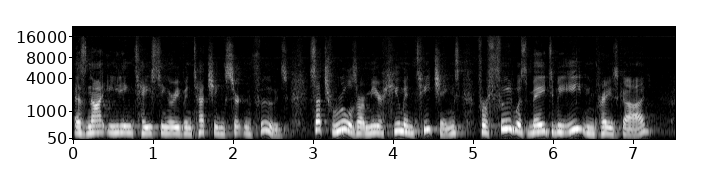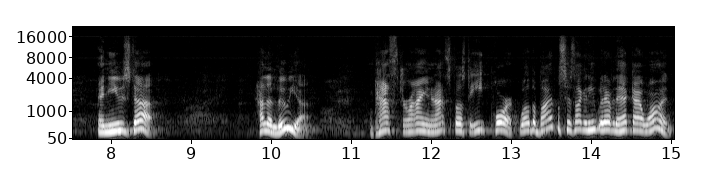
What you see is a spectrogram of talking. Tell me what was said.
as not eating, tasting, or even touching certain foods? Such rules are mere human teachings, for food was made to be eaten, praise God and used up. Hallelujah. Pastor Ryan, you're not supposed to eat pork. Well, the Bible says I can eat whatever the heck I want.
